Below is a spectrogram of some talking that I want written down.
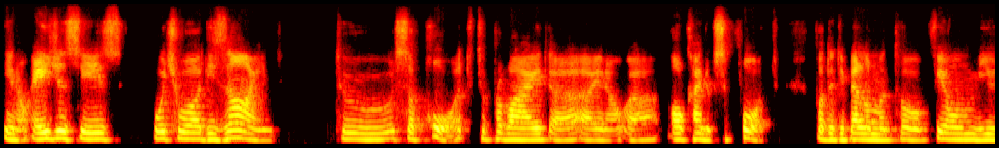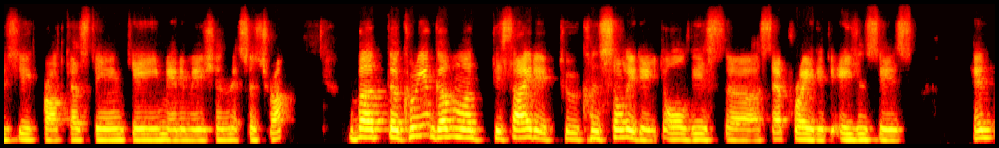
you know, agencies which were designed to support, to provide, uh, you know, uh, all kind of support for the development of film, music, broadcasting, game, animation, etc. But the Korean government decided to consolidate all these uh, separated agencies and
